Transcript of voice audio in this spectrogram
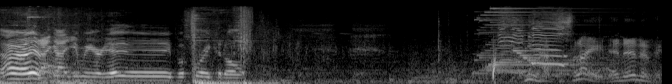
Alright, I got you here. Yay, before he could all. You have slain an enemy.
